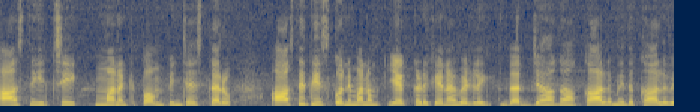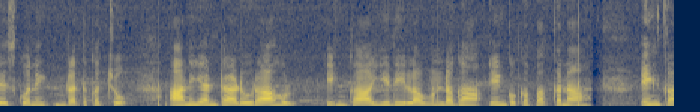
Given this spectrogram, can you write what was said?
ఆస్తి ఇచ్చి మనకి పంపించేస్తారు. ఆస్తి తీసుకొని మనం ఎక్కడికైనా వెళ్ళి దర్జాగా కాలు మీద కాలు వేసుకొని బ్రతకచ్చు. అని అంటాడు రాహుల్. ఇంకా ఇది ఇలా ఉండగా ఇంకొక పక్కన ఇంకా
